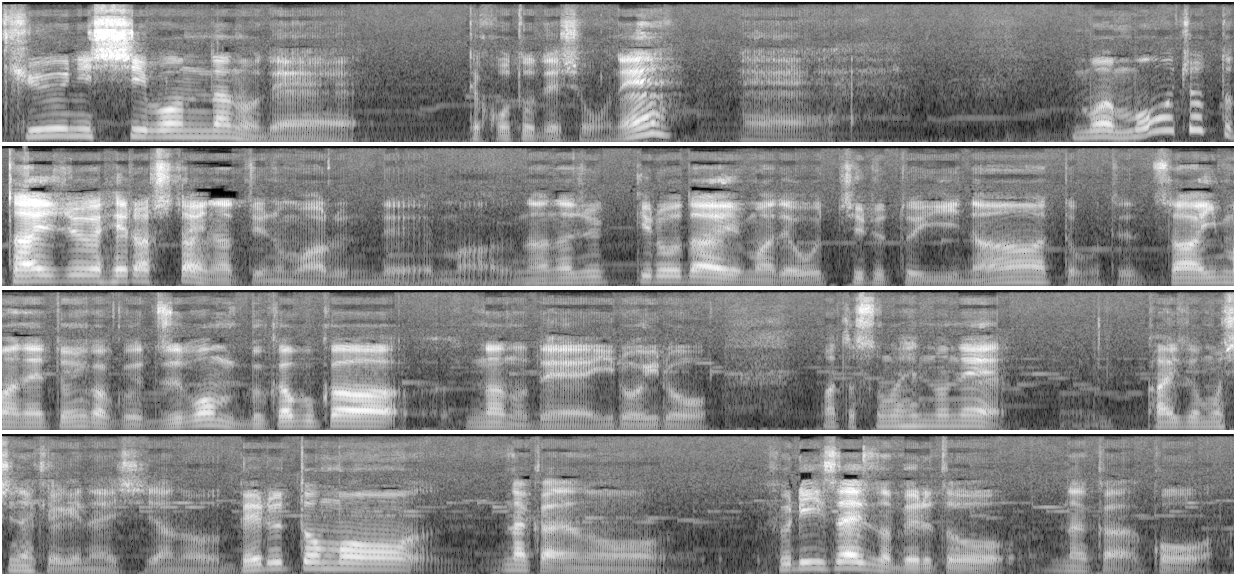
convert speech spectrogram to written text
急にしぼんだので、ってことでしょうね。えー、まあ、もうちょっと体重を減らしたいなっていうのもあるんで、まあ、70キロ台まで落ちるといいなと思って、さあ今ね、とにかくズボンブカブカなので、いろいろ、またその辺のね、改造もしなきゃいけないし、あの、ベルトも、なんかあの、フリーサイズのベルト、なんかこう、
